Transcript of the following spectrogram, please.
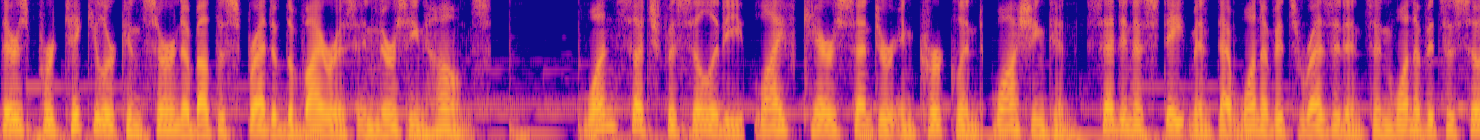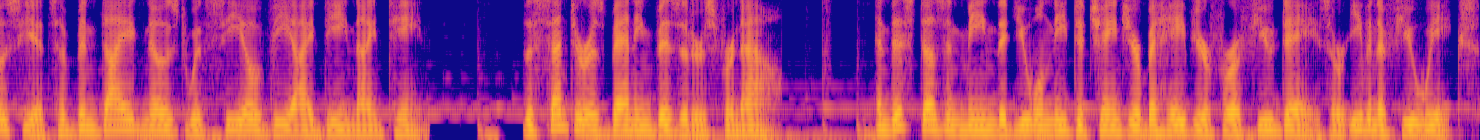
There's particular concern about the spread of the virus in nursing homes. One such facility, Life Care Center in Kirkland, Washington, said in a statement that one of its residents and one of its associates have been diagnosed with COVID-19. The center is banning visitors for now. And this doesn't mean that you will need to change your behavior for a few days or even a few weeks.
